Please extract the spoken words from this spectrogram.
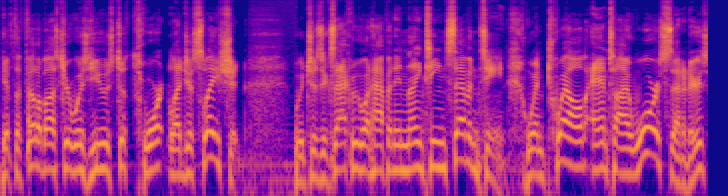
if the filibuster was used to thwart legislation, which is exactly what happened in 1917 when 12 anti war senators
